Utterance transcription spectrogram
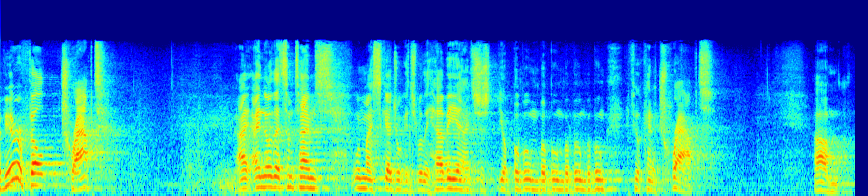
Have you ever felt trapped? I, I, know that sometimes when my schedule gets really heavy and it's just, you know, boom, boom, boom, boom, boom, boom, boom, I feel kind of trapped. Um,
